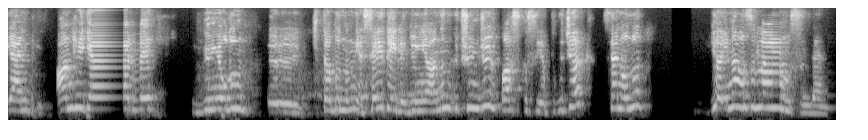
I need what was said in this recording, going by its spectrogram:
yani Anheger ve Günyol'un e, kitabının ya Seyde ile Dünya'nın üçüncü baskısı yapılacak. Sen onu yayına hazırlar mısın ben?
